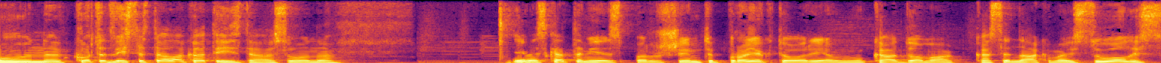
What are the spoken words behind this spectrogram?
Un, uh, kur tad viss tas tālāk attīstās? Un, ja mēs skatāmies par šiem projektoriem, kā domā, kas ir nākamais solis?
